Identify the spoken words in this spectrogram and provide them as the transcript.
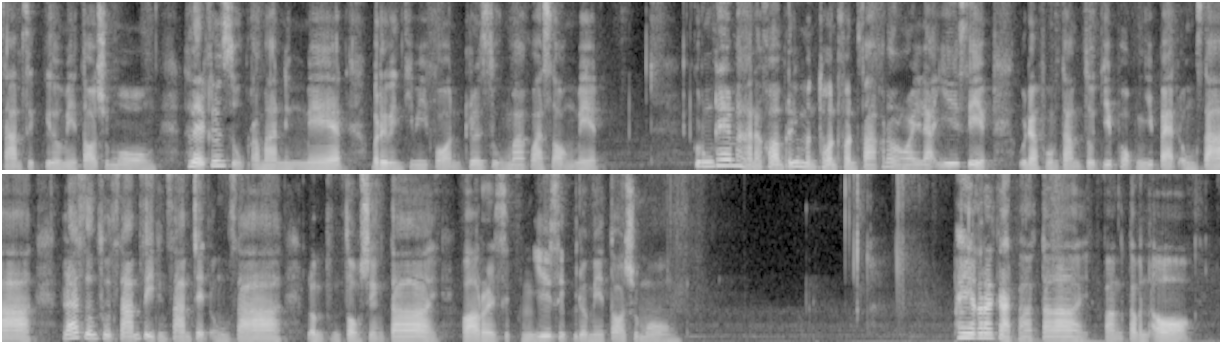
15-30 กิโลเมตรต่อชั่วโมง ทะเลคลื่นสูงประมาณ 1 เมตร บริเวณที่มีฝนคลื่นสูงมากกว่า 2 เมตร กรุงเทพมหานครปริมณฑลฝนฟ้าขนองร้อยละ 20 อุณหภูมิต่ำสุด 26-28 องศา และสูงสุด 34-37 องศา ลมตะวันตกเฉียงใต้ความเร็ว10-20 กิโลเมตรต่อชั่วโมงพยากรณ์อากาศภาคใต้ ฝั่งตะวันออกฝ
